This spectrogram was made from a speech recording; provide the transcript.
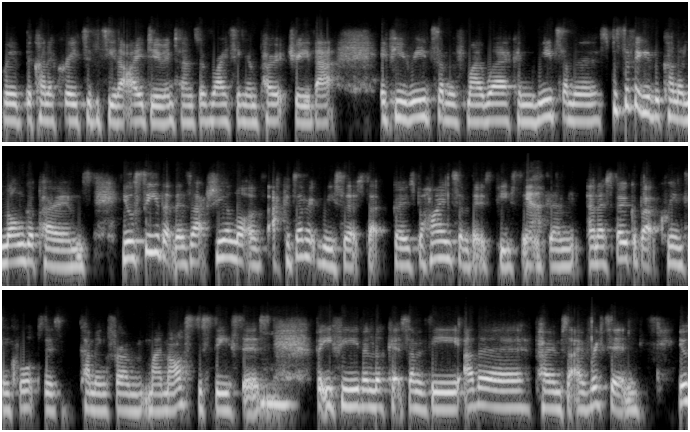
with the kind of creativity that I do in terms of writing and poetry. That if you read some of my work and read some of the, specifically the kind of longer poems, you'll see that there's actually a lot of academic research that goes behind some of those pieces. Yeah. And, and I spoke about Queens and Corpses coming from my master's thesis. Mm-hmm. But if you even look at some of the other poems that I've written, you'll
